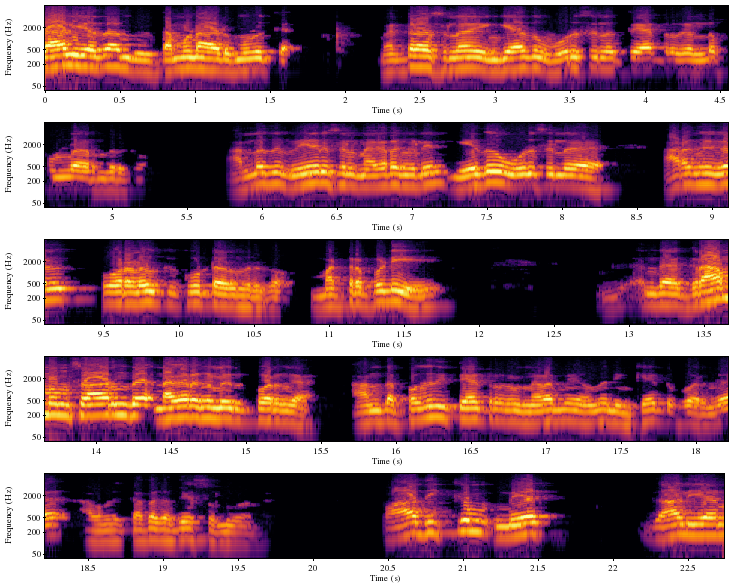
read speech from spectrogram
காலியாக தான் இருந்தது தமிழ்நாடு முழுக்க. மெட்ராஸில் எங்கேயாவது ஒரு சில தேட்டர்களில் ஃபுல்லாக இருந்திருக்கும். அல்லது வேறு சில நகரங்களில் ஏதோ ஒரு சில அரங்குகள் ஓரளவுக்கு கூட்டம் இருந்திருக்கும். மற்றபடி இந்த கிராமம் சார்ந்த நகரங்கள் இருக்கு பாருங்க அந்த பகுதி தேட்டர்கள் நிலைமையை வந்து நீங்கள் கேட்டு பாருங்க அவங்க கதை கதையே சொல்லுவாங்க. பாதிக்கும் மேற் காலியான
